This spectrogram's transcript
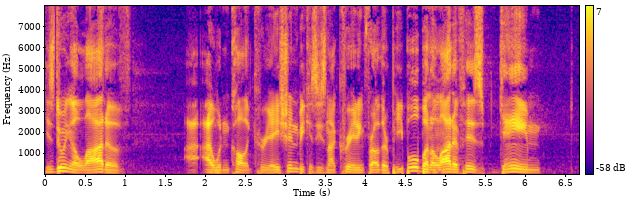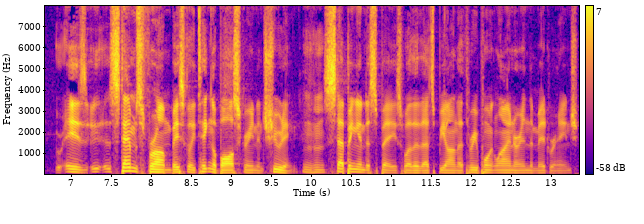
He's doing a lot of, I, I wouldn't call it creation because he's not creating for other people, but Mhm. a lot of his game is stems from basically taking a ball screen and shooting, Mhm. stepping into space, whether that's beyond the three point line or in the mid range.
